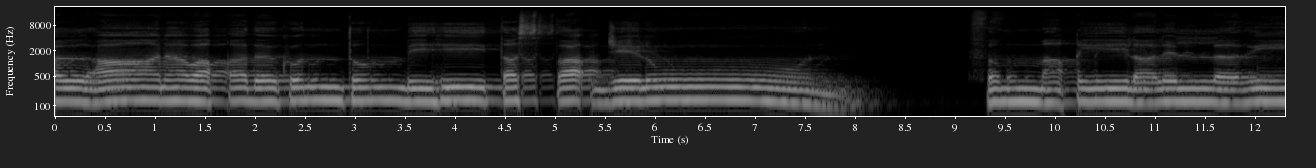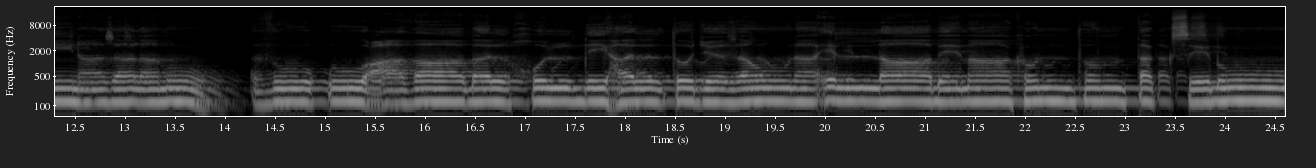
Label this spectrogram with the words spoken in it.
الآن وقد كنتم به تستعجلون. ثم قيل للذين ظلموا ذوقوا عذاب الخلد هل تجزون إلا بما كنتم تكسبون؟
